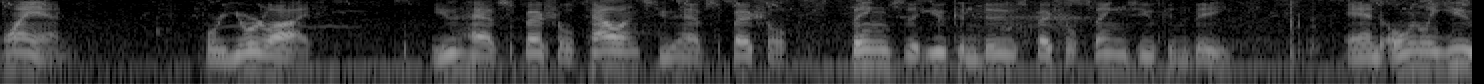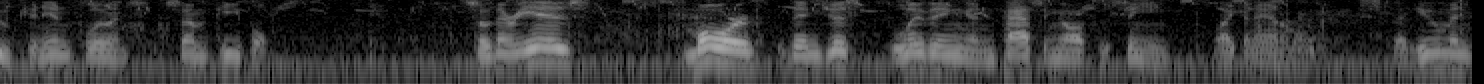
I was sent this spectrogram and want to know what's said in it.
plan for your life. You have special talents, you have special things that you can do, special things you can be. And only you can influence some people. So there is more than just living and passing off the scene like an animal. The human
